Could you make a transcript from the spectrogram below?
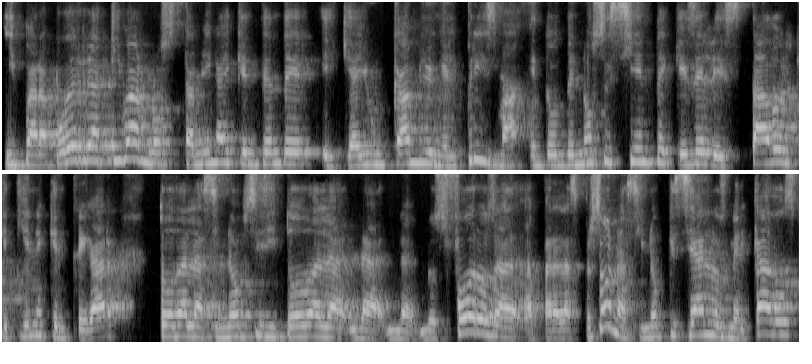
Y para poder reactivarnos, también hay que entender eh, que hay un cambio en el prisma en donde no se siente que es el Estado el que tiene que entregar toda la sinopsis y todos los foros a, para las personas, sino que sean los mercados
